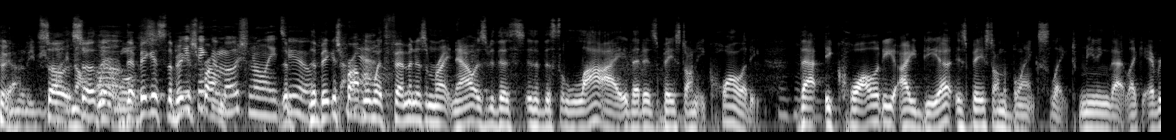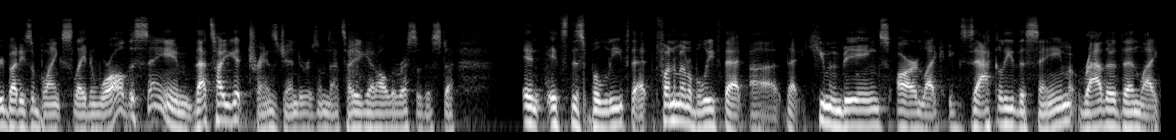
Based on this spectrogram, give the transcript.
couldn't really be So, so off the, girls. the biggest, the We biggest think problem, emotionally, the- too. The, biggest problem Yeah. with feminism right now is this this lie that is based on equality. Mm-hmm. That equality idea is based on the blank slate, meaning that like everybody's a blank slate and we're all the same. That's how you get transgenderism. That's how you get all the rest of this stuff. And it's this belief that fundamental belief that uh, that human beings are like exactly the same, rather than like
